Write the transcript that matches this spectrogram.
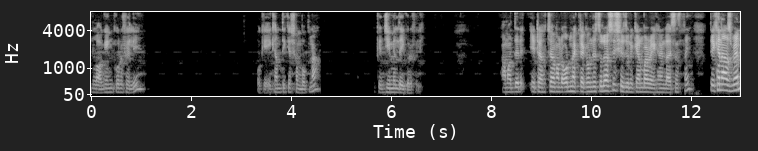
লগ ইন করে ফেলি। ওকে এখান থেকে সম্ভব না। ওকে জিমেল দিয়েই করে ফেলি। আমাদের এটা হচ্ছে আমার অন্য একটা অ্যাকাউন্টে চলে আসে সেই জন্য ক্যানভার এখানে লাইসেন্স নেই। তো এখানে আসবেন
